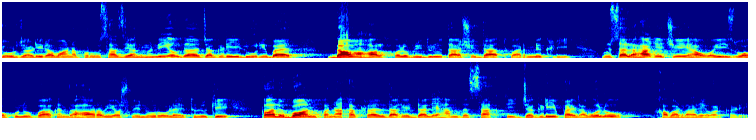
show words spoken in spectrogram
جوړجاړي روانه پروسه زیانمنوي او د جګړې لوري باید دا مهال خپلو بریدونو ته شدت ورنکړي وروسته له هغې چې هوایي ځواکونو په کندهار او یو شمېر نورو ولایتونو کې طالبان په نښه کړل دغې ډلې هم د سختې جګړې پیلولو خبرداری ورکړی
